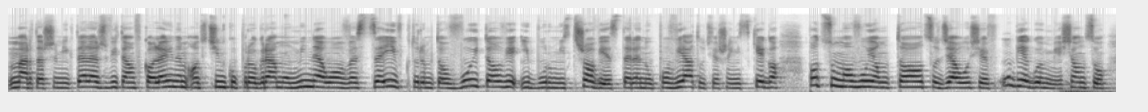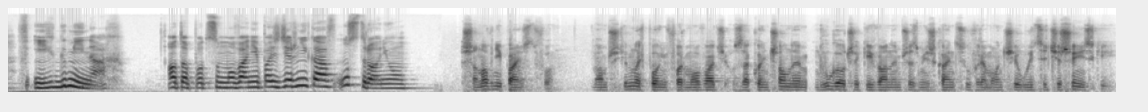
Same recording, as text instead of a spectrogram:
Marta Szymik-Telesz, witam w kolejnym odcinku programu Minęło w SCI, w którym to wójtowie i burmistrzowie z terenu powiatu cieszyńskiego podsumowują to, co działo się w ubiegłym miesiącu w ich gminach. Oto podsumowanie października w Ustroniu. Szanowni Państwo, mam przyjemność poinformować o zakończonym, długo oczekiwanym przez mieszkańców remoncie ulicy Cieszyńskiej.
